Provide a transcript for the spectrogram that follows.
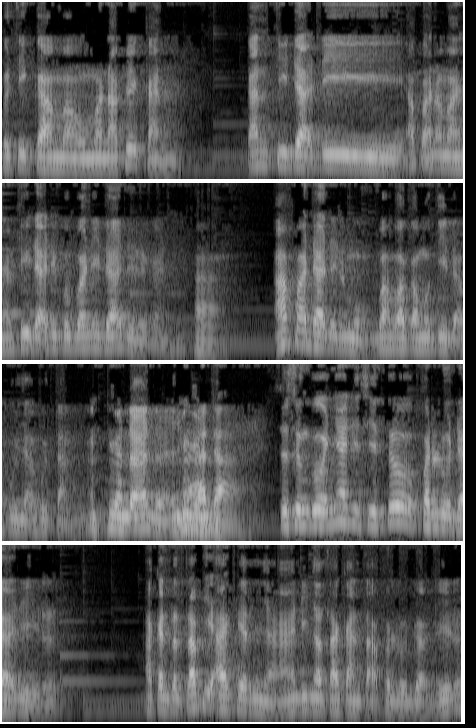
ketika mau menafikan kan tidak di apa namanya tidak dibebani dalil kan. Nah, Apa dalilmu bahwa kamu tidak punya hutang? Nggak ada. ya nggak kan? ada. Sesungguhnya di situ perlu dalil. Akan tetapi akhirnya dinyatakan tak perlu dalil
